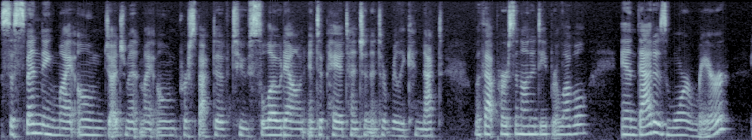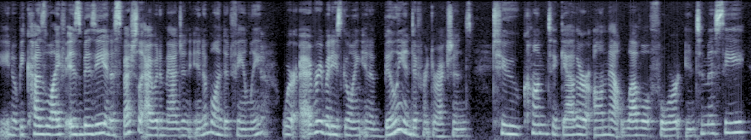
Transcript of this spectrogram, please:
suspending my own judgment my own perspective to slow down and to pay attention and to really connect with that person on a deeper level. And that is more rare you know because life is busy. And especially i would imagine in a blended family where everybody's going in a billion different directions to come together on that level for intimacy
